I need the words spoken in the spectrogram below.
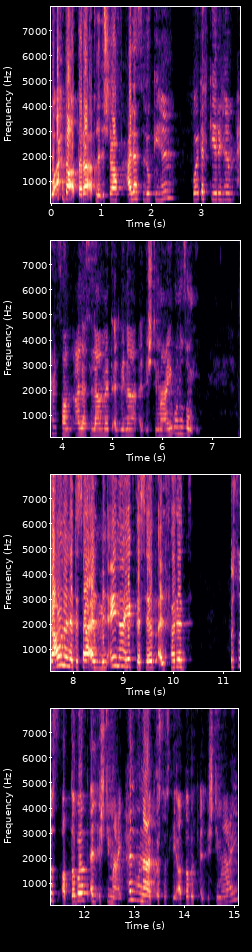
وأحدى الطرائق للإشراف على سلوكهم وتفكيرهم حرصا على سلامة البناء الاجتماعي ونظمه. دعونا نتساءل من أين يكتسب الفرد أسس الضبط الاجتماعي؟ هل هناك أسس للضبط الاجتماعي؟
